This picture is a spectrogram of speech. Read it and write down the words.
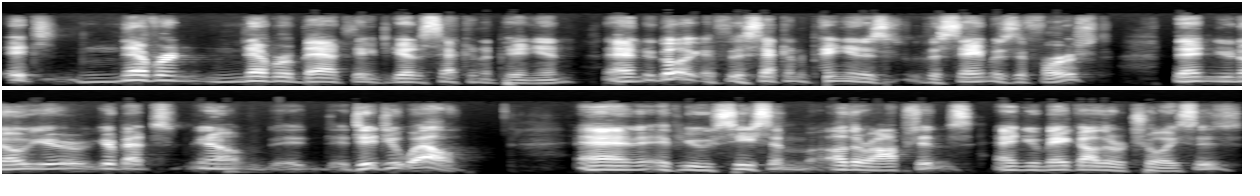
it's never, never a bad thing to get a second opinion. And to go, if the second opinion is the same as the first, then you know your your bet's, you know, did you well. And if you see some other options and you make other choices,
